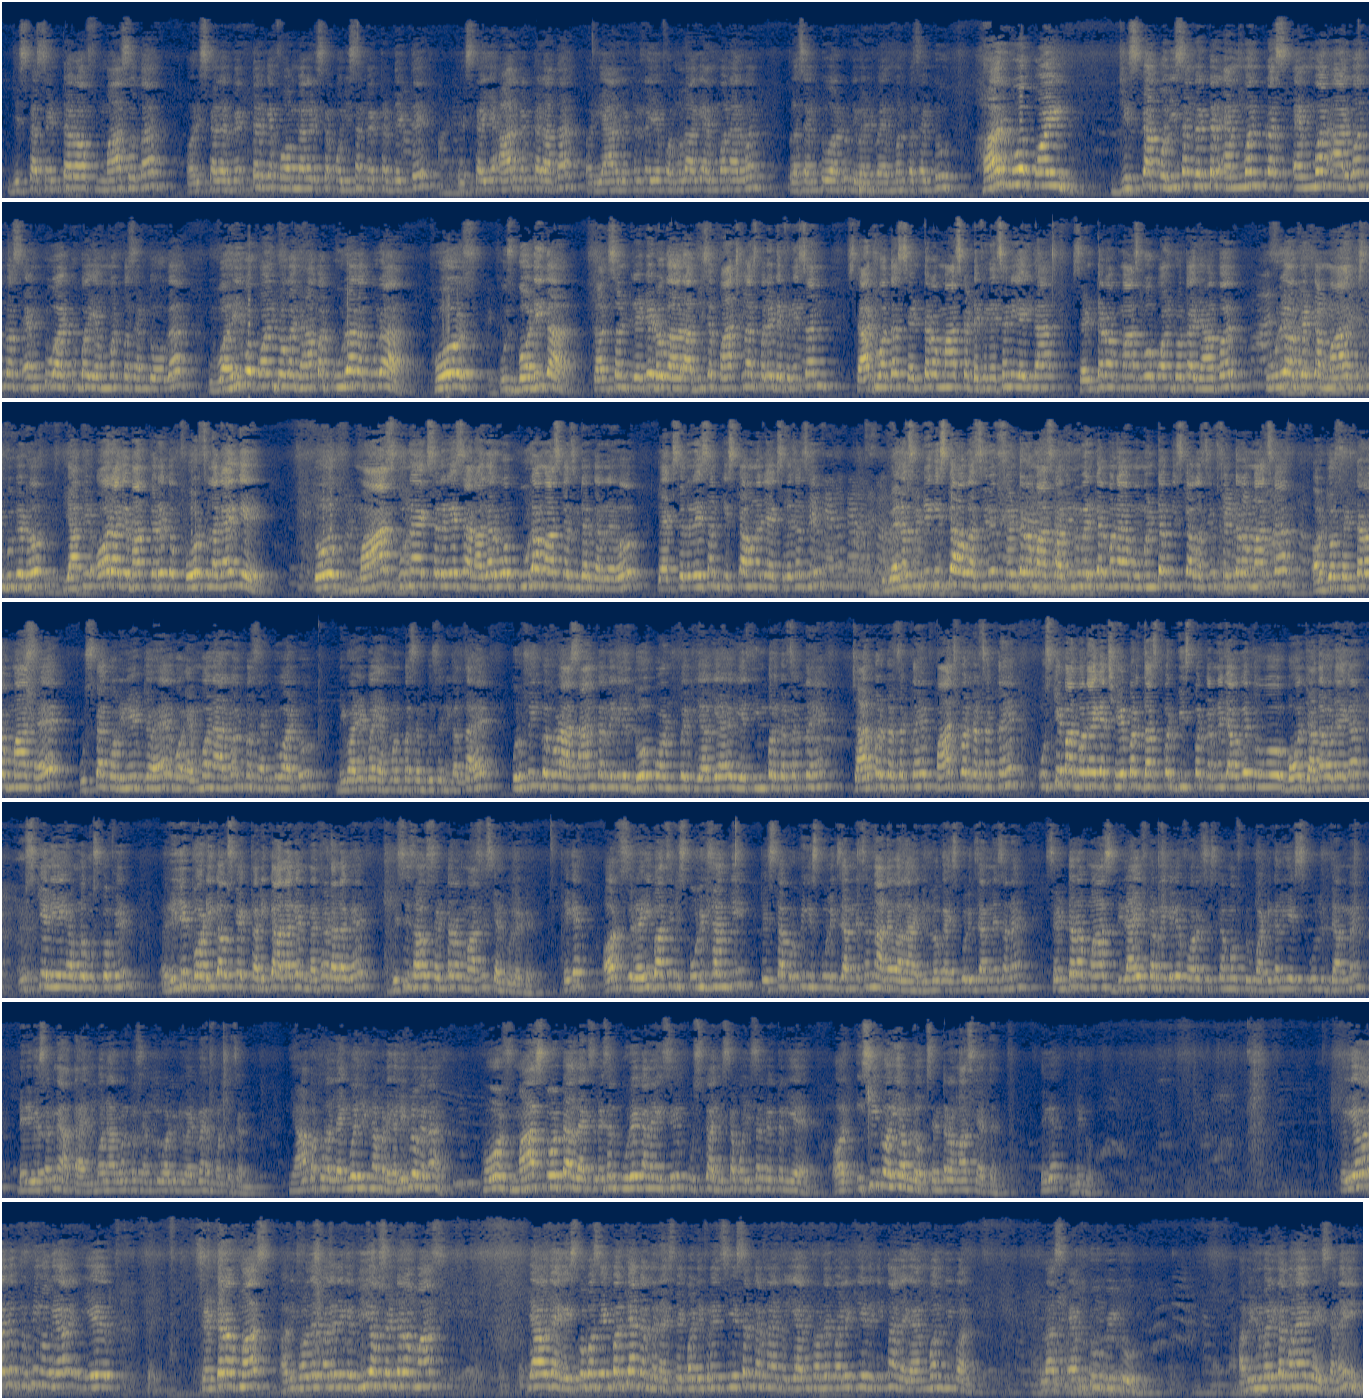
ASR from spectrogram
जिसका सेंटर ऑफ़ मास होता और इसका अगर वेक्टर के फॉर्म में अगर इसका पोजीशन वेक्टर देखते तो इसका ये आर वेक्टर आता और ये आर वेक्टर का ये फॉर्मूला आ गया m one r one plus m two r two divide by m one plus m two हर वो पॉइंट जिसका position vector m one plus m one r one plus m two r two by m one plus m two होगा, वही वो point होगा जहाँ पर पूरा का पूरा फोर्स उस बॉडी का कंसंट्रेटेड होगा और अभी से पाँच क्लास पहले डेफिनेशन स्टार्ट हुआ था सेंटर ऑफ़ मास का डेफिनेशन ही यही था। सेंटर ऑफ़ मास वो पॉइंट होता है जहाँ पर पूरे ऑब्जेक्ट का मास डिस्ट्रीब्यूटेड हो। या फिर और आगे बात करें तो फोर्स लगाएँगे तो मास गुना एक्सेलरेशन अगर वो पूरा मास कंसीडर कर रहे हो तो एक्सेलरेशन किसका होना चाहिए? एक्सेलरेशन सिर्फ़ वेलोसिटी किसका होगा? सिर्फ़ सेंटर ऑफ़ मास का। न्यूमेरिकल बना मोमेंटम किसका होगा? सिर्फ़ सेंटर ऑफ़ मास का। और जो सेंटर ऑफ़ मास है उसका कोऑर्डिनेट जो है वो m one r one plus m two r two divided by m one plus m two से निकलता है। प्रूफिंग को थोड़ा आसान करने के लिए दो पॉइंट पे किया गया है। ये तीन पर कर सकते हैं, चार पर कर सकते हैं, पाँच पर कर सकते हैं। उसके बाद बताएगा छह पर, दस पर, बीस पर करने जाओगे तो वो बहुत ज़्यादा हो जाएगा। उसके लिए हम लोग उसको फिर रिजिड बॉडी का उसका एक तरीका अलग है मेथड अलग है। This is how centre of mass calculated ठीक है? और रही बात सिर्फ़ स्कूल एग्ज़ाम की तो इसका प्रूफिंग स्कूल एग्जामिनेशन में आने वाला है। जिन लोगों का स्कूल एग्जामिनेशन है सेंटर ऑफ़ मास डिराइव करने के लिए for system of two particle ये स्कूल एग्ज़ाम में डेरिवेशन में आता है। M one r one plus divide by m one plus m यहाँ पर थोड़ा लैंग्वेज लिखना पड़ेगा। लिख लोगे ना? फोर्स मास टोटल एक्सलेशन पूरे का नहीं, सिर्फ़ उसका जिसका पोजीशन वेक्टर ये है। और इसी को ही हम लोग सेंटर ऑफ़ मास कहते हैं। ठीक है? तो लिखो। तो ये वाला जो प्रूफिंग हो गया, ये सेंटर ऑफ़ मास अभी थोड़ी देर पहले देखिए b of centre of mass क्या हो जाएगा? इसको बस एक बार क्या कर देना है? इसको एक बार डिफरेंशिएशन करना है तो ये अभी थोड़ी देर पहले किए थे, कितना आ जाएगा? M one b one plus m two b two अभी न्यूमेरिकल बनाए थे इसका, नहीं?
